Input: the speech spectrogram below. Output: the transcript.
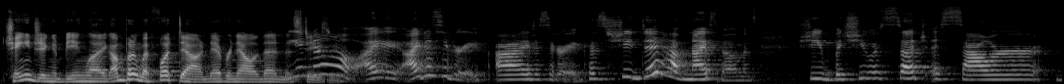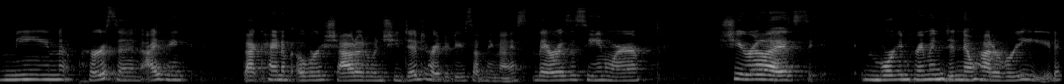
changing and being like, "I'm putting my foot down every now and then, Miss You Daisy." know, I I disagree. I disagree because she did have nice moments. She, but she was such a sour, mean person. I think that kind of overshadowed when she did try to do something nice. There was a scene where she realized Morgan Freeman didn't know how to read.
